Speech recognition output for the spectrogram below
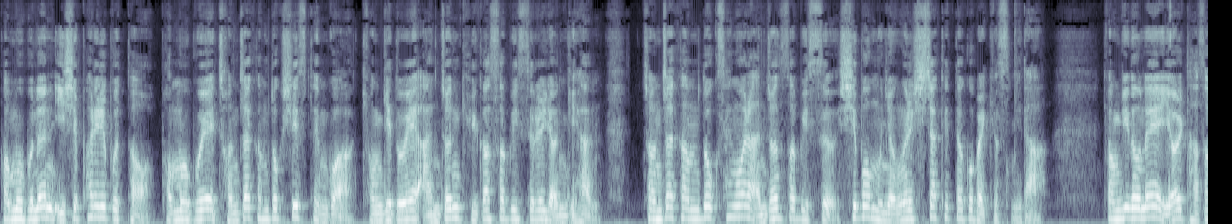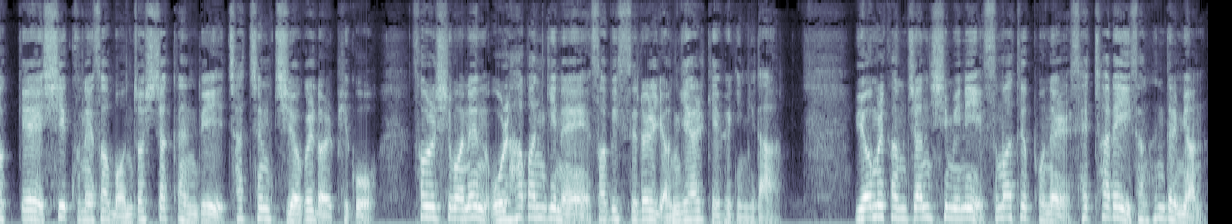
법무부는 28일부터 법무부의 전자감독 시스템과 경기도의 안전귀가 서비스를 연계한 전자감독 생활안전서비스 시범 운영을 시작했다고 밝혔습니다. 경기도 내 15개 시군에서 먼저 시작한 뒤 차츰 지역을 넓히고 서울시와는 올 하반기 내에 서비스를 연계할 계획입니다. 위험을 감지한 시민이 스마트폰을 세 차례 이상 흔들면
